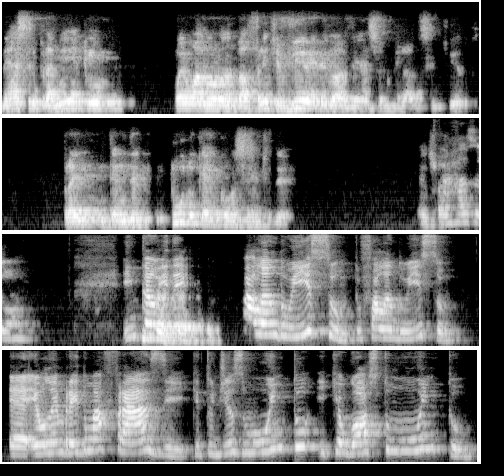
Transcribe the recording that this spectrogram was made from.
Mestre, para mim, é quem põe um aluno na tua frente, vira ele do avesso, no melhor dos sentidos, para entender tudo que é inconsciente dele. É isso aí. Arrasou. Então, e daí, falando isso, tu falando isso, é, eu lembrei de uma frase que tu diz muito e que eu gosto muito,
